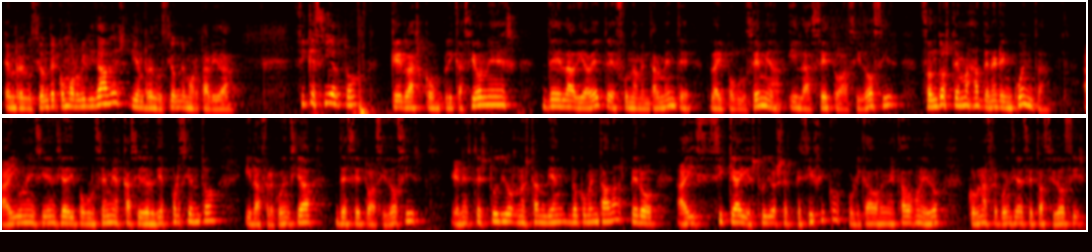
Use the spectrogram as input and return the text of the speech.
en reducción de comorbilidades y en reducción de mortalidad. Sí que es cierto que las complicaciones de la diabetes, fundamentalmente la hipoglucemia y la cetoacidosis, son dos temas a tener en cuenta. Hay una incidencia de hipoglucemia casi del 10% y la frecuencia de cetoacidosis en este estudio no están bien documentadas, pero sí que hay estudios específicos publicados en Estados Unidos con una frecuencia de cetoacidosis eh,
